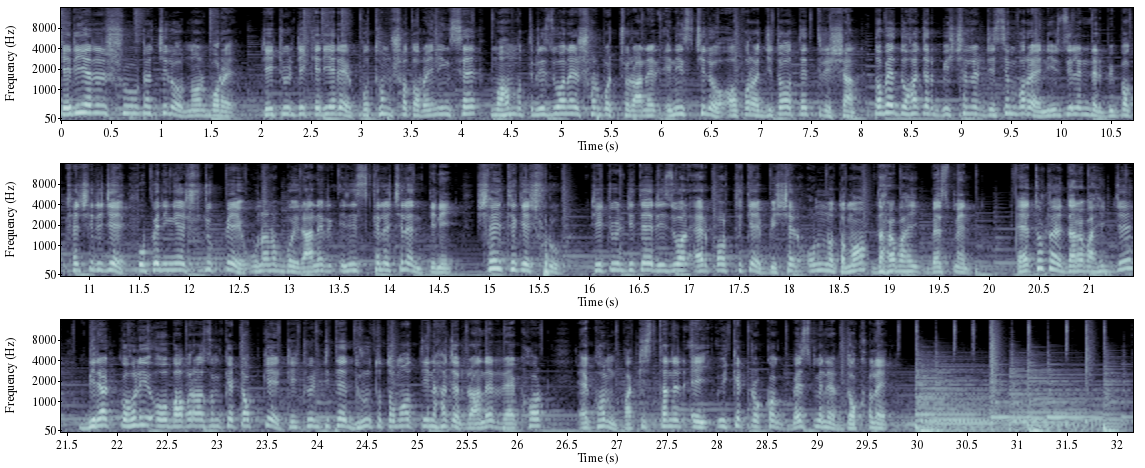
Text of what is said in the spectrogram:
কেরিয়ারের শুরুটা ছিল নরবরে। টি টোয়েন্টি কেরিয়ারের প্রথম সতেরো ইনিংসে মোহাম্মদ রিজওয়ানের সর্বোচ্চ রানের ইনিংস ছিল অপরাজিত তেত্রিশ রান। তবে দু হাজার বিশ সালের ডিসেম্বরে নিউজিল্যান্ডের বিপক্ষে সিরিজে ওপেনিংয়ে সুযোগ পেয়ে উনানব্বই রানের ইনিংস খেলেছিলেন তিনি। সেই থেকে শুরু। টি টোয়েন্টিতে রিজওয়ান এরপর থেকে বিশ্বের অন্যতম ধারাবাহিক ব্যাটসম্যান। এতটাই ধারাবাহিক যে বিরাট কোহলি ও বাবর আজমকে টপকে টি টোয়েন্টিতে দ্রুততম তিন হাজার রানের রেকর্ড এখন পাকিস্তানের এই উইকেট রক্ষক ব্যাটসম্যানের দখলে।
